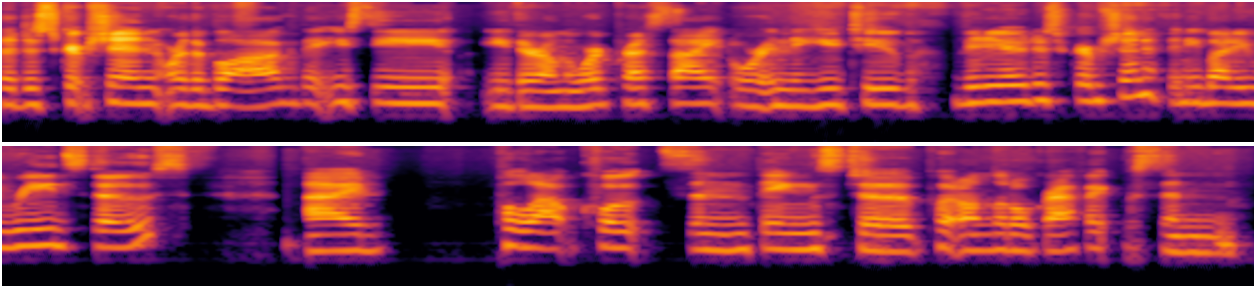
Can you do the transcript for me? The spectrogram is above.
the description or the blog that you see either on the WordPress site or in the YouTube video description. If anybody reads those, I pull out quotes and things to put on little graphics, and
